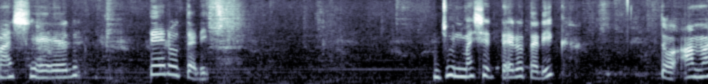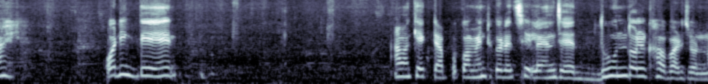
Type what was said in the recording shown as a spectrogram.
মাসের তেরো তারিখ। জুন মাসের তেরো তারিখ। তো আমার অনেক দিন আমাকে একটা কমেন্ট করেছিলেন যে ধুন্দল খাবার জন্য।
